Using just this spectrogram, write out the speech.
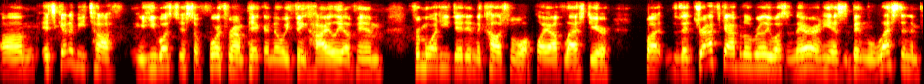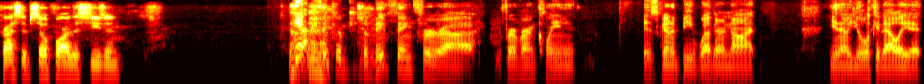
um, it's going to be tough. He was just a fourth round pick. I know we think highly of him from what he did in the college football playoff last year, but the draft capital really wasn't there, and he has been less than impressive so far this season. Yeah. I think the the big thing for uh, Forever Unclean is going to be whether or not you know you look at Elliott,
